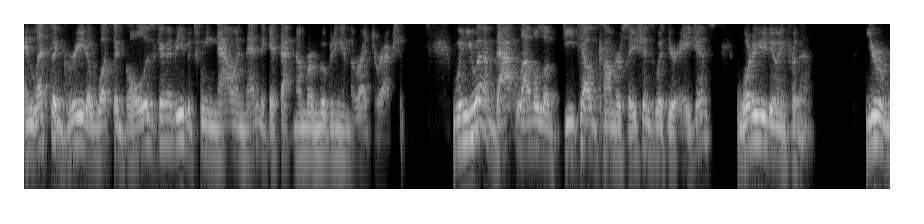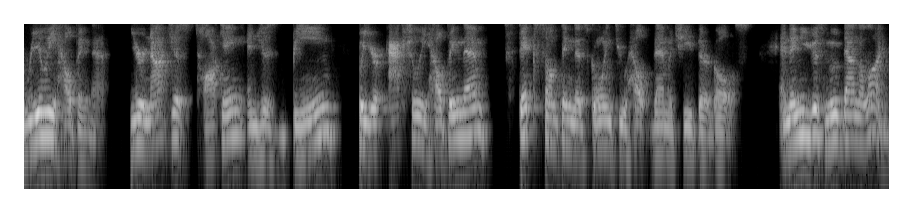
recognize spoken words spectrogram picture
And let's agree to what the goal is going to be between now and then to get that number moving in the right direction. When you have that level of detailed conversations with your agents, what are you doing for them? You're really helping them. You're not just talking and just being, but you're actually helping them fix something that's going to help them achieve their goals. And then you just move down the line.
